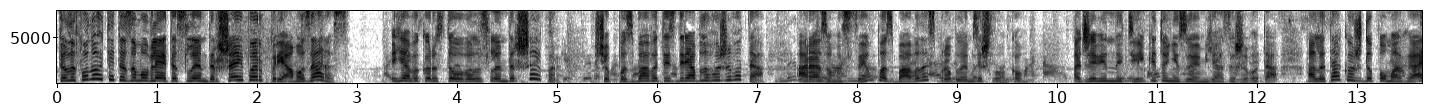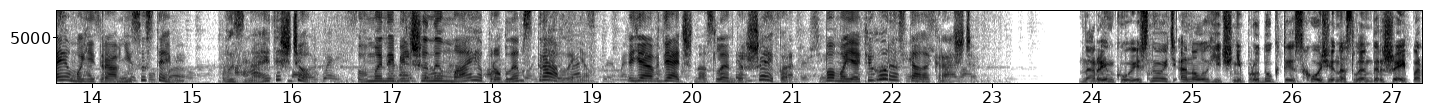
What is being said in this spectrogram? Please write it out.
Телефонуйте та замовляйте Slender Shaper прямо зараз. Я використовувала Slender Shaper, щоб позбавитись дряблого живота, а разом із цим позбавилась проблем зі шлунком. Адже він не тільки тонізує м'язи живота, але також допомагає моїй травній системі. Ви знаєте що? В мене більше немає проблем з травленням. Я вдячна Slender Shaper, бо моя фігура стала краща. На ринку існують аналогічні продукти, схожі на Slender Shaper,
